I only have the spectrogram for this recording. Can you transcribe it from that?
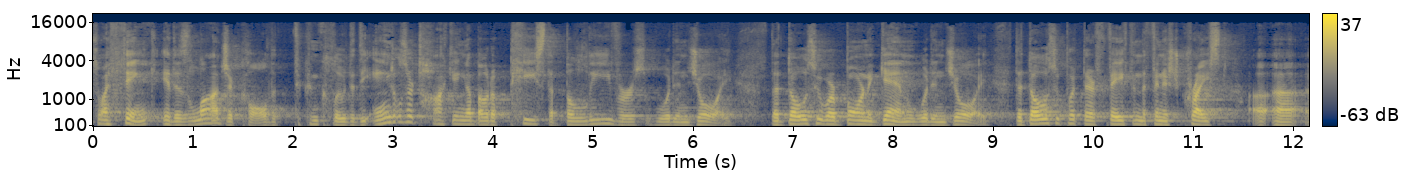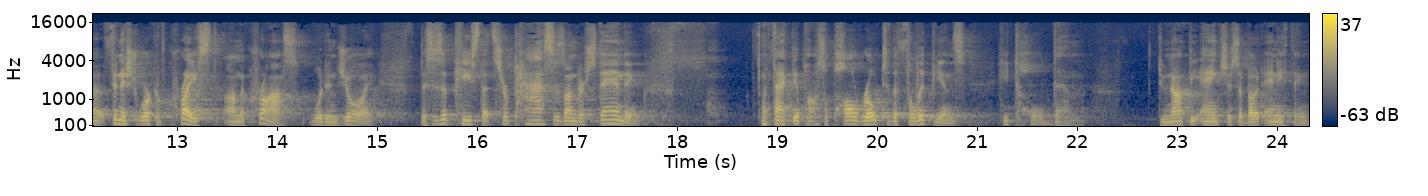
So I think it is logical that, to conclude that the angels are talking about a peace that believers would enjoy, that those who are born again would enjoy, that those who put their faith in the finished Christ, uh, uh, uh finished work of Christ on the cross would enjoy. This is a peace that surpasses understanding. In fact, the Apostle Paul wrote to the Philippians, he told them, Do not be anxious about anything,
